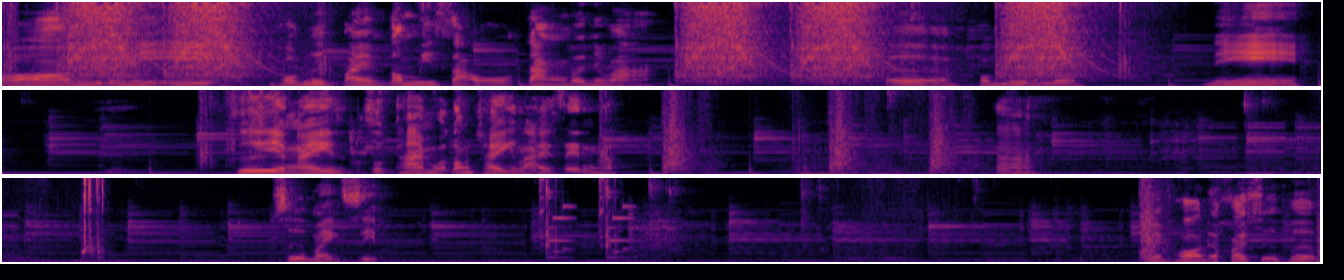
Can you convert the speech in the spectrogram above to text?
อ๋อ มีตรงนี้อีก ผมลืมไปต้องมีเสาตั้งด้วยนี่หว่า เออ ผมลืมไปเลย นี่ คือยังไงสุดท้ายมันก็ต้องใช้อีกหลายเส้นครับ ซื้อมาอีกสิบไม่พอเดี๋ยวค่อยซื้อเพิ่ม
